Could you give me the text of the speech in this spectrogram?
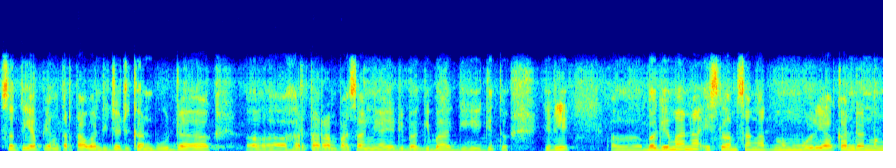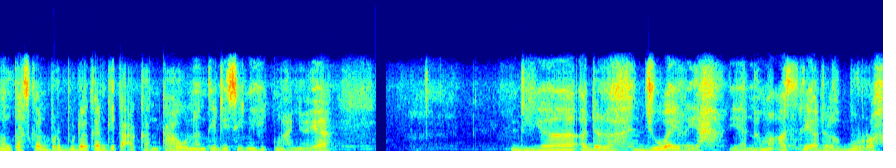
setiap yang tertawan dijadikan budak, uh, harta rampasannya ya dibagi-bagi gitu. Jadi bagaimana Islam sangat memuliakan dan mengentaskan perbudakan kita akan tahu nanti di sini hikmahnya ya. Dia adalah Juwairiyah, ya nama asli adalah Burrah.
